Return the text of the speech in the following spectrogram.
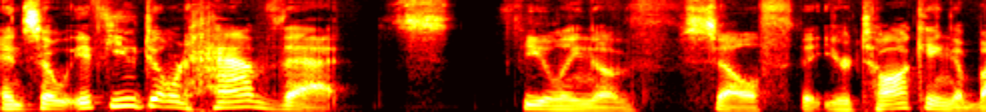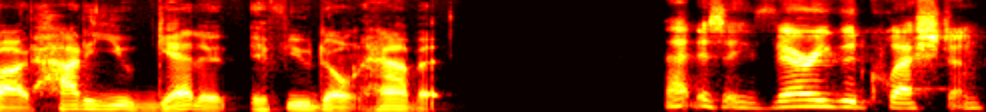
And so if you don't have that feeling of self that you're talking about, how do you get it if you don't have it? That is a very good question.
